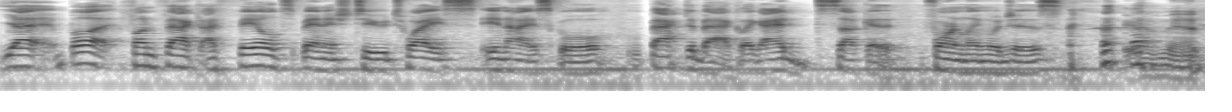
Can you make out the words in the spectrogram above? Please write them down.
yeah, but fun fact, I failed Spanish two twice in high school, back to back. Like I had suck at foreign languages. yeah, man.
